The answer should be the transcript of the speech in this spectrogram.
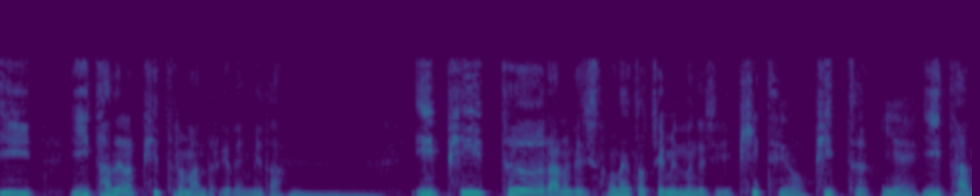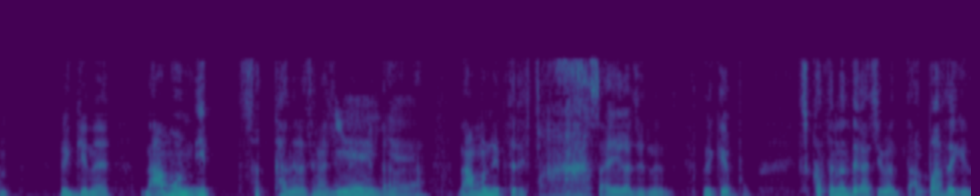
이 2탄이라는 피트를 만들게 됩니다. 음. 이 피트라는 것이 상당히 또 재밌는 것이 피트요. 피트. 예. 2탄. 그렇게는 음. 나뭇잎 석탄이라 생각하시면 예, 됩니다. 예. 나뭇잎들이 쫙 쌓여가지고 그렇게 스코틀랜드 가시면 땅바닥이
